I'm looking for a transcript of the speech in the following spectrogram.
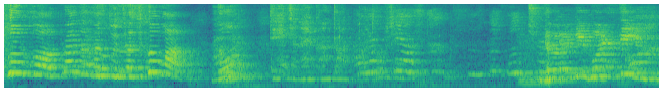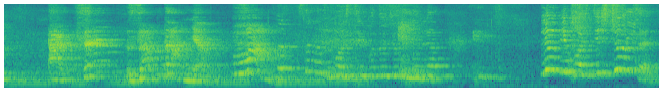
сховав, правда, Настуся, сховав. Ну, дивіться на екран далі. нічого. Дорогі гості, а це завдання вам. Зараз гості будуть розмовляти. Любі гості, що це?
